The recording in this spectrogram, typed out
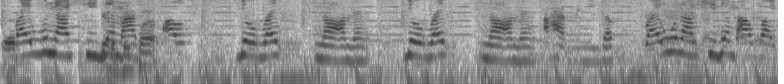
Yeah. right when I see You them, I, big butt? I was, yo, right, nah, man, yo, right, nah, man, I haven't any though. Right when I see them, I like,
